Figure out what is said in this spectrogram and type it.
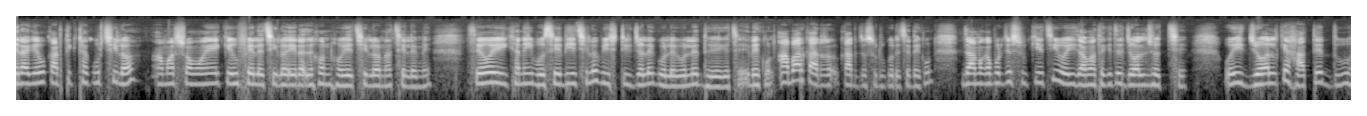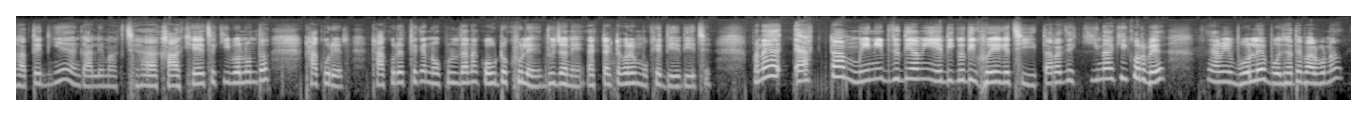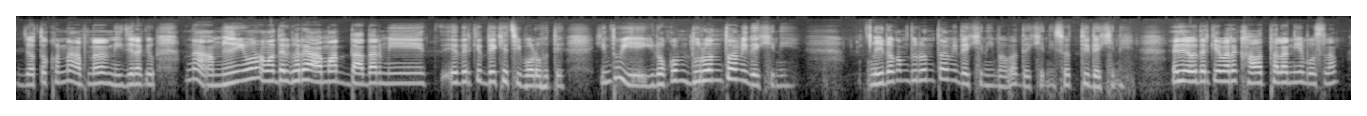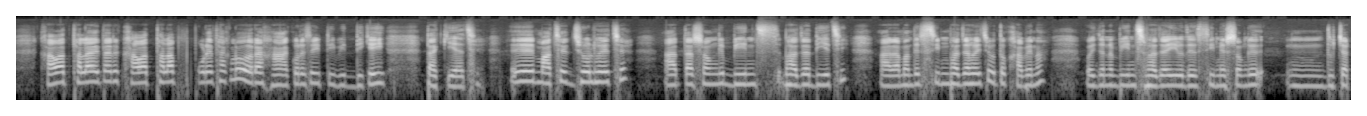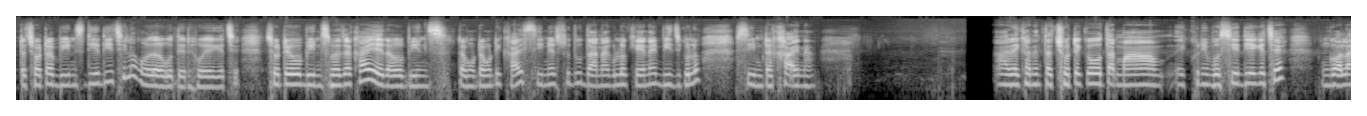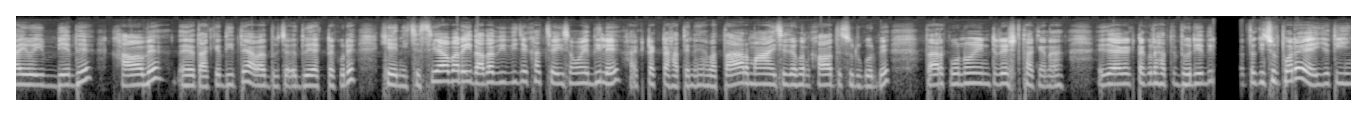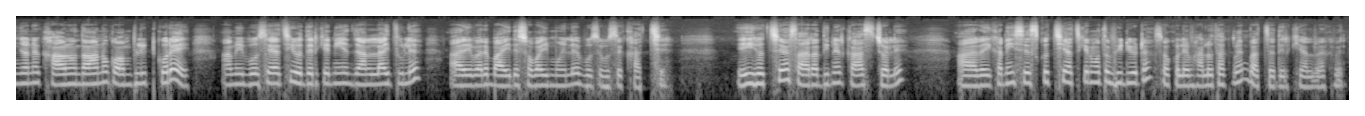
এর আগেও কার্তিক ঠাকুর ছিল। আমার সময়ে কেউ ফেলেছিল, এরা যখন হয়েছিল না ছেলে মেয়ে, সেও এইখানেই বসিয়ে দিয়েছিল, বৃষ্টির জলে গলে গলে ধুয়ে গেছে। দেখুন, আবার কার, কার্য শুরু করেছে, দেখুন। জামা কাপড় যে শুকিয়েছি, ওই জামা থেকে যে জল ঝরছে, ওই জলকে হাতে, দু হাতে নিয়ে গালে মাখছে। হ্যাঁ খা, খেয়েছে কি বলুন তো? ঠাকুরের। ঠাকুরের থেকে নকুলদানা কৌটো খুলে দুজনে একটা একটা করে মুখে দিয়ে দিয়েছে। মানে একটা মিনিট যদি আমি এদিক ওদিক হয়ে গেছি, তারা যে কি না কি করবে? আমি বলে বোঝাতে পারব না। যতক্ষণ না আপনারা নিজেরা কেউ না, আমিও আমাদের ঘরে আমার দাদার মেয়ে এদেরকে দেখেছি বড় হতে। কিন্তু এই রকম দুরন্ত আমি দেখিনি। এই রকম দুরন্ত আমি দেখিনি, বাবা, দেখিনি, সত্যি দেখিনি। এই যে ওদেরকে এবারে খাওয়ার থালা নিয়ে বসলাম। খাওয়ার থালায় তার খাওয়ার থালা পড়ে থাকল, ওরা হাঁ করে সেই টিভির দিকেই তাকিয়ে আছে। এ মাছের ঝোল হয়েছে। আর তার সঙ্গে বিনস ভাজা দিয়েছি। আর আমাদের সিম ভাজা হয়েছে, ও তো খাবে না। ওই জন্য বিনস ভাজাই ওদের সিমের সঙ্গে দু চারটা, ছটা বিনস দিয়ে দিয়েছিলাম ওরা ওদের হয়ে গেছে। ছোটেও বিনস ভাজা খায়, এরাও বিনসটা মোটামুটি খায়। সিমের শুধু দানাগুলো খেয়ে নেয়, বীজগুলো, সিমটা খায় না। আর এখানে তার ছোটেকেও তার মা এক্ষুনি বসিয়ে দিয়ে গেছে, গলায় ওই বেঁধে খাওয়াবে তাকে দিতে আবার দু দু একটা করে খেয়ে নিচ্ছে। সে আবার এই দাদা দিদি যে খাচ্ছে এই সময় দিলে একটা একটা হাতে নেয়। আবার তার মা এসে যখন খাওয়াতে শুরু করবে, তার কোনো ইন্টারেস্ট থাকে না। এই যে এক একটা করে হাতে ধরিয়ে দিল। এত কিছুর পরে এই যে তিনজনের খাওয়ানো দাওয়ানো কমপ্লিট করে আমি বসে আছি ওদেরকে নিয়ে জানলায় তুলে, আর এবারে বাইরে সবাই মহিলে বসে বসে খাচ্ছে। এই হচ্ছে সারা দিনের কাজ চলে। আর এখানেই শেষ করছি আজকের মতো ভিডিওটা। সকলে ভালো থাকবেন, বাচ্চাদের খেয়াল রাখবেন।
